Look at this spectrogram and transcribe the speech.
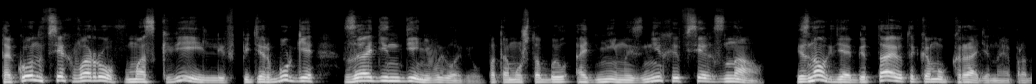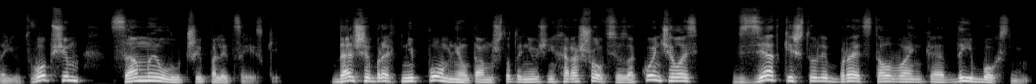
Так он всех воров в Москве или в Петербурге за один день выловил, потому что был одним из них и всех знал. И знал, где обитают и кому краденое продают. В общем, самый лучший полицейский. Дальше Брехт не помнил, там что-то не очень хорошо все закончилось. Взятки, что ли, брать стал Ванька, да и бог с ним.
